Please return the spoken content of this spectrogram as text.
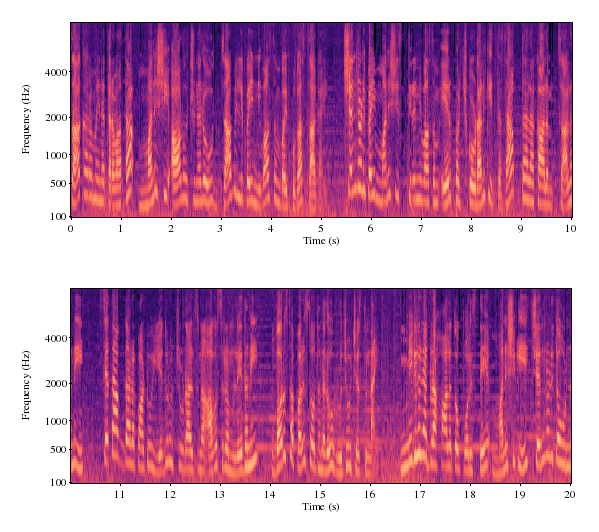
సాకారమైన తర్వాత మనిషి ఆలోచనలు జాబిల్లిపై నివాసం వైపుగా సాగాయి. చంద్రునిపై మనిషి స్థిర నివాసం ఏర్పరచుకోవడానికి దశాబ్దాల కాలం చాలని శతాబ్దాల పాటు ఎదురు చూడాల్సిన అవసరం లేదని వరుస పరిశోధనలు రుజువు చేస్తున్నాయి. మిగిలిన గ్రహాలతో పోలిస్తే మనిషికి చంద్రునితో ఉన్న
